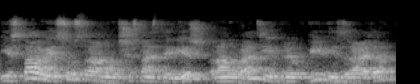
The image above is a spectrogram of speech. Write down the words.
І став Ісус рано, 16 вірш, рано вранці і привів Ізраїля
